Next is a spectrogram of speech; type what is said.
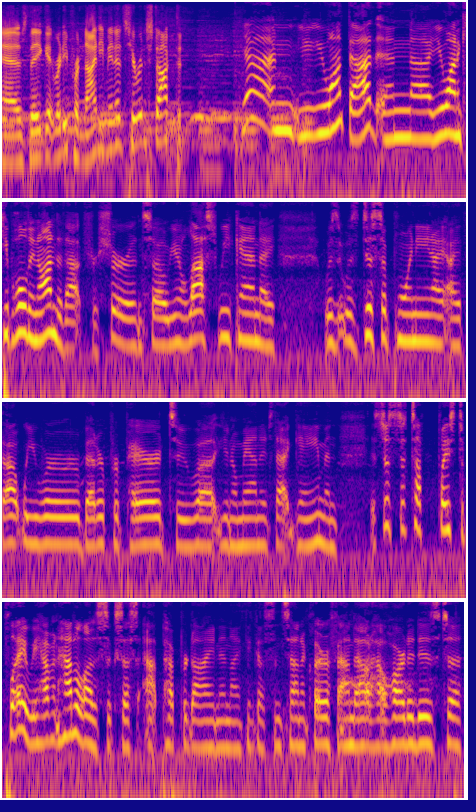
as they get ready for 90 minutes here in Stockton. Yeah, and you, you want that, and uh, you want to keep holding on to that for sure. And so, you know, last weekend I was it was disappointing. I, I thought we were better prepared to uh, you know manage that game, and it's just a tough place to play. We haven't had a lot of success at Pepperdine, and I think us in Santa Clara found out how hard it is to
